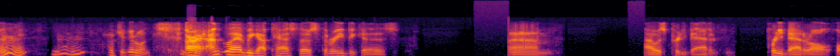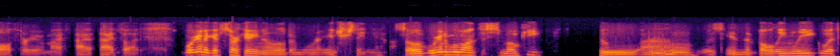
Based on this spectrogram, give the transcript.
All right, all right, that's a good one. All right, I'm glad we got past those three because um, I was pretty bad at pretty bad at all all three of them. I I, I thought we're going to get start getting a little bit more interesting now. So we're going to move on to Smokey, who um, Mhm. was in the bowling league with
